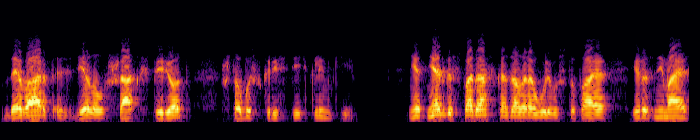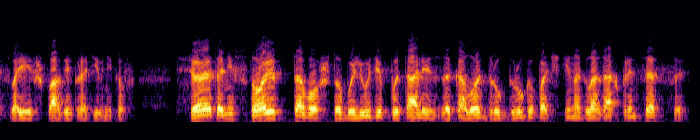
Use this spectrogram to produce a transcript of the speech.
Девард сделал шаг вперед, чтобы скрестить клинки. «Нет-нет, господа», — сказал Рауль, выступая и разнимая своей шпагой противников, — «все это не стоит того, чтобы люди пытались заколоть друг друга почти на глазах принцессы.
